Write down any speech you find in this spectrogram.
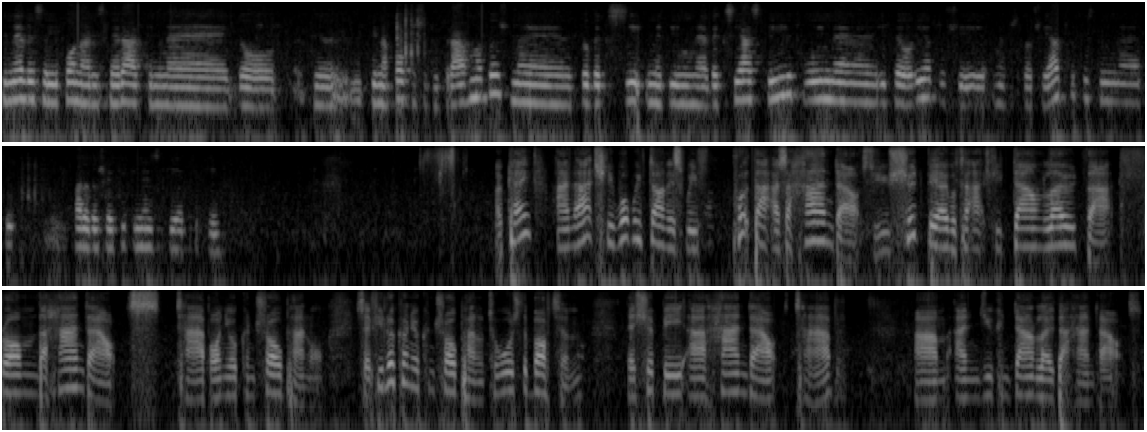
Συνέδεσε λοιπόν αριστερά την, ε, το, την, την απόκριση του τραύματος με, το δεξι, με την δεξιά στήλη που είναι η θεωρία του Σι- με στο Σιάτσου και στην ε, τη- παραδοσιακή κινέζικη ιατρική. Okay, and actually what we've done is we've put that as a handout, so you should be able to actually download that from the handouts tab on your control panel. So if you look on your control panel towards the bottom, there should be a handout tab, um, and you can download that handout.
